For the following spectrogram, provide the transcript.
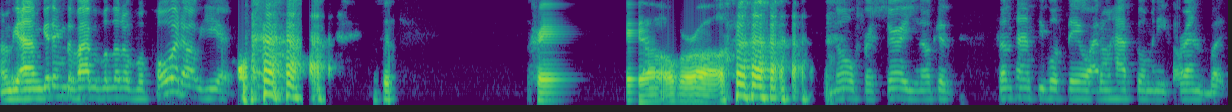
I'm, I'm getting the vibe of a little of a poet out here. it's a crazy overall. no, for sure. You know, because sometimes people say, "Oh, I don't have so many friends," but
